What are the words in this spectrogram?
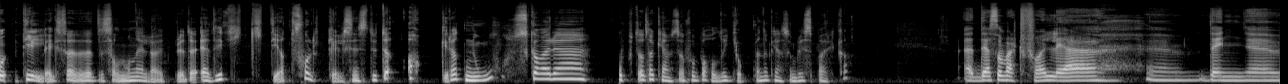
Og I tillegg så er det dette salmonellautbruddet. Er det riktig at Folkehelseinstituttet akkurat nå skal være opptatt av hvem som får beholde jobben, og hvem som blir sparka? Det som i hvert fall er eh, den eh,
